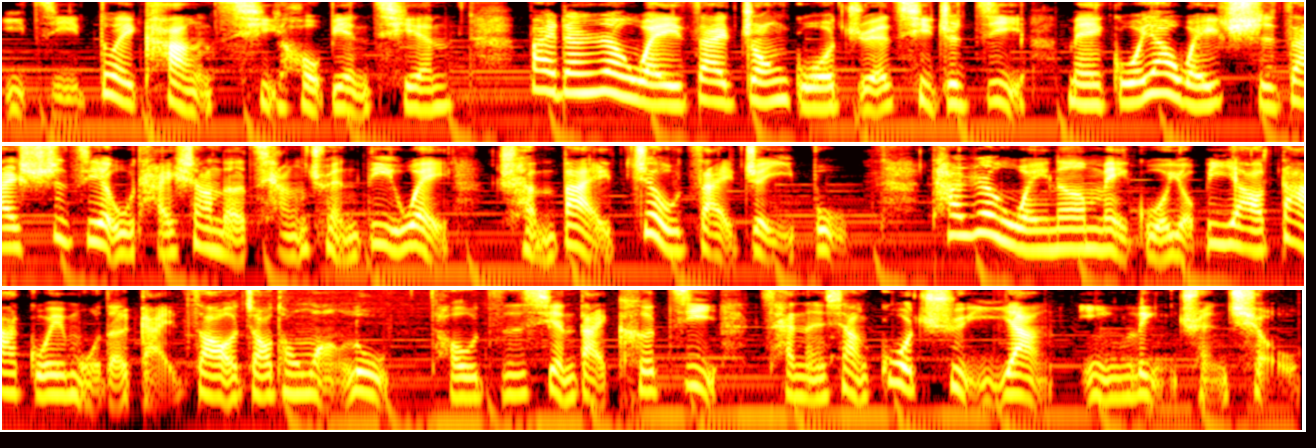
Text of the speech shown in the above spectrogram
以及对抗气候变迁。拜登认为，在中国崛起之际，美国要维持在世界舞台上的强权地位，成败就在这一步。他认为呢，美国有必要大规模的改造交通网络，投资现代科技，才能像过去一样引领全球。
